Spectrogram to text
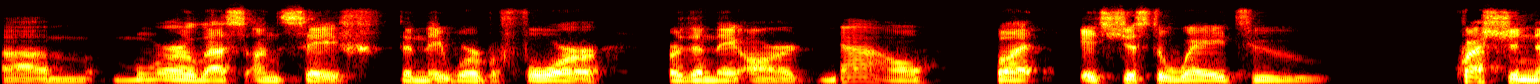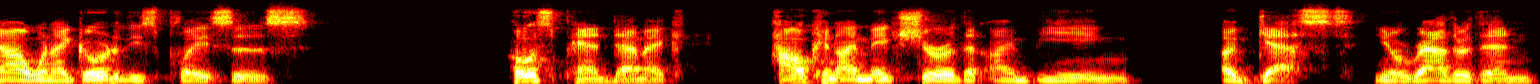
um, more or less unsafe than they were before or than they are now, but it's just a way to question now when I go to these places post pandemic how can I make sure that I'm being a guest, you know, rather than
